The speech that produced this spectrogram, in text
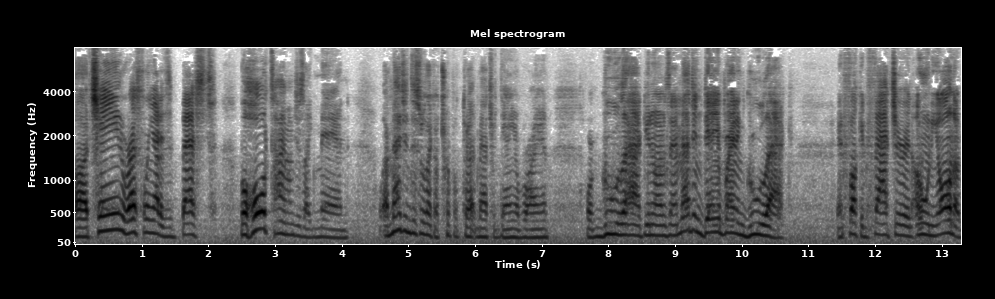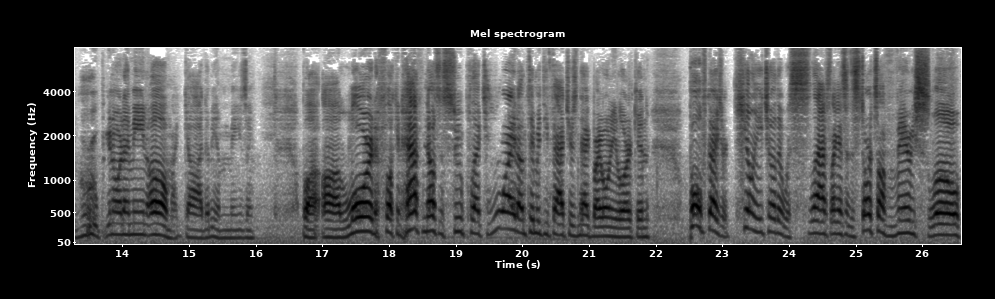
Uh, Chain wrestling at his best. The whole time, I'm just like, man, imagine this was like a triple threat match with Daniel Bryan or Gulak. You know what I'm saying? Imagine Daniel Bryan and Gulak and fucking Thatcher and Oni all in a group. You know what I mean? Oh my god, that'd be amazing. But uh, Lord, fucking half Nelson suplex right on Timothy Thatcher's neck by Oni Lorcan. Both guys are killing each other with slaps. Like I said, it starts off very slow,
